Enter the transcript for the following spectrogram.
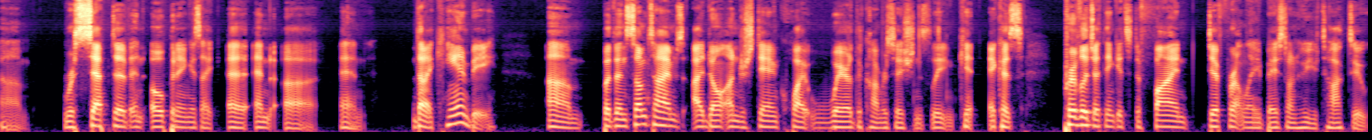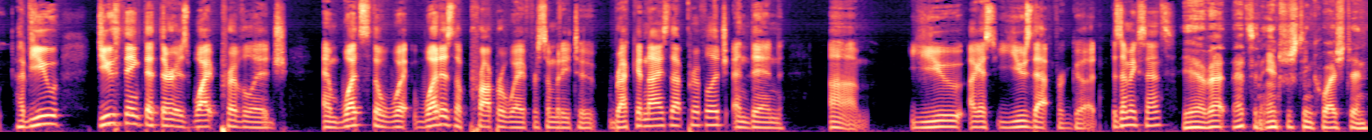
um, receptive and opening as I uh, and uh, and that I can be. Um, but then sometimes I don't understand quite where the conversation is leading because privilege I think it's defined differently based on who you talk to. Have you do you think that there is white privilege and what's the way, what is the proper way for somebody to recognize that privilege and then um, you I guess use that for good? Does that make sense? Yeah, that that's an interesting question.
